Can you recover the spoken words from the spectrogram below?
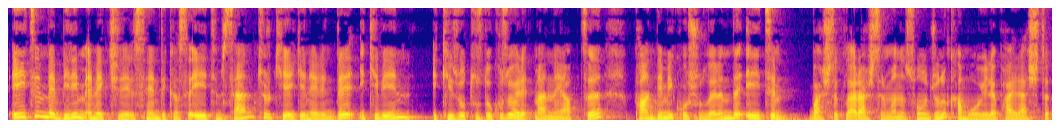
Eğitim ve Bilim Emekçileri Sendikası Eğitimsen Türkiye genelinde 2239 öğretmenle yaptığı pandemi koşullarında eğitim başlıklı araştırmanın sonucunu kamuoyuyla paylaştı.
